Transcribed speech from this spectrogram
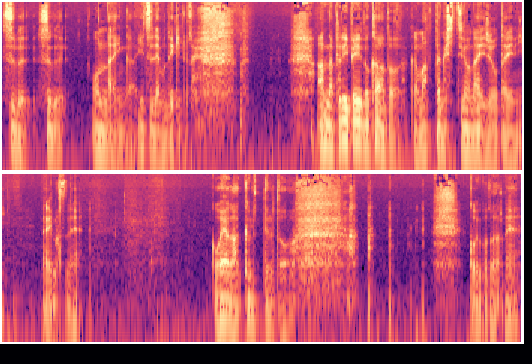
すぐ、すぐオンラインがいつでもできるという あんなプリペイドカードが全く必要ない状態になりますね。親が狂ってると こういうことだね。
